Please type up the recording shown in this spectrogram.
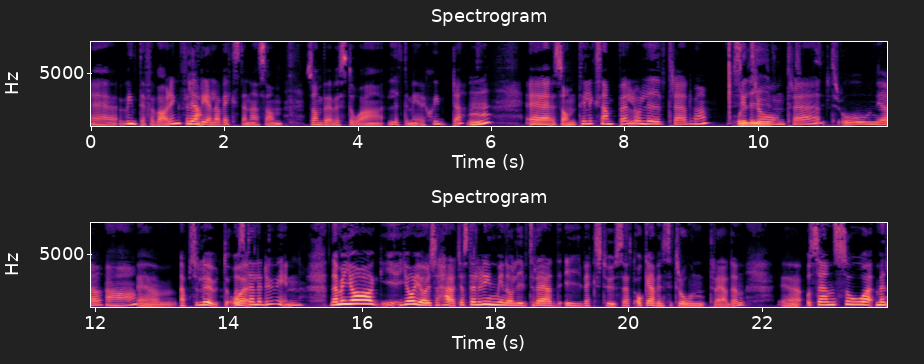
eh, vinterförvaring för Ja. en del av växterna som, som behöver stå lite mer skyddat. Mm. Eh, som till exempel olivträd, va? Citronträd. Citron ja. Ja. Ehm, absolut. Och, Vad ställer du in? nej men jag, jag gör så här att jag ställer in mina olivträd i växthuset och även citronträden. Eh, och sen så, men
